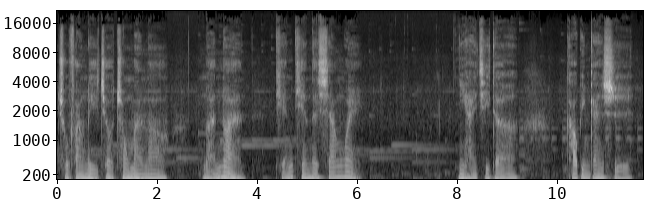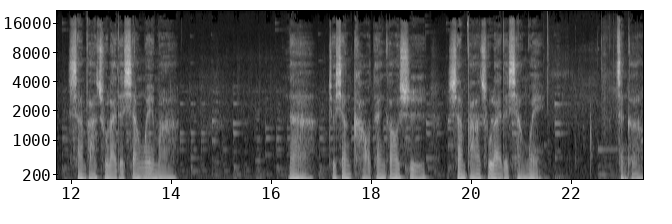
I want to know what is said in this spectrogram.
厨房里就充满了暖暖、甜甜的香味。你还记得烤饼干时散发出来的香味吗？那就像烤蛋糕时散发出来的香味，整个。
